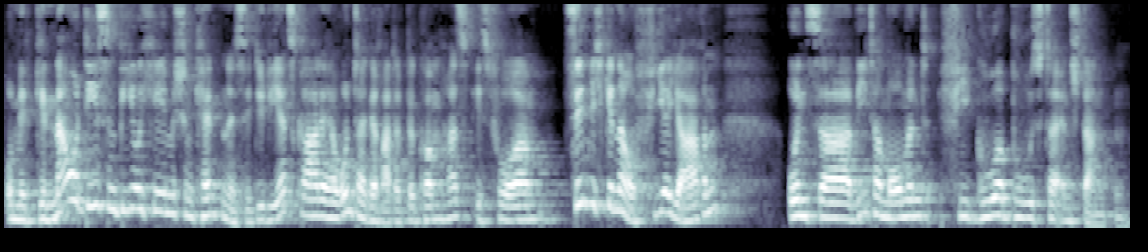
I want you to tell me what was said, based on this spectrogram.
Und mit genau diesen biochemischen Kenntnissen, die du jetzt gerade heruntergerattet bekommen hast, ist vor ziemlich genau vier Jahren unser Vita Moment Figur Booster entstanden.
